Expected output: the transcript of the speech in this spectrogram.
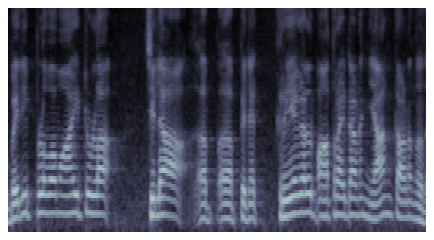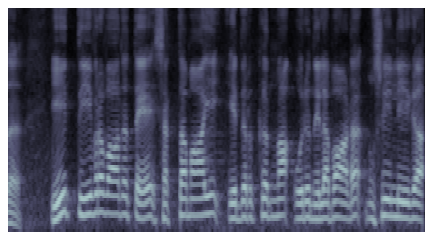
ഉപരിപ്ലവമായിട്ടുള്ള ചില പിന്നെ ക്രിയകൾ മാത്രമായിട്ടാണ് ഞാൻ കാണുന്നത്. ഈ തീവ്രവാദത്തെ ശക്തമായി എതിർക്കുന്ന ഒരു നിലപാട് മുസ്ലിം ലീഗ്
